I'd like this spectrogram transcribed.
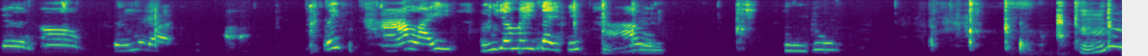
เดินอ้อมเดินไม่ได้ติดขาอะไรหนูจะไม่ได้ติดขาเลยตุ้งตุ้งอืม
